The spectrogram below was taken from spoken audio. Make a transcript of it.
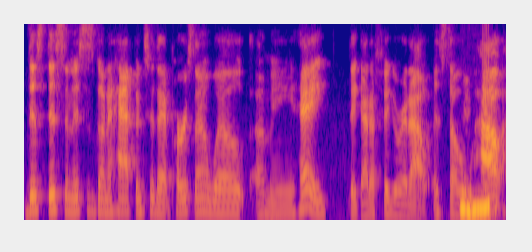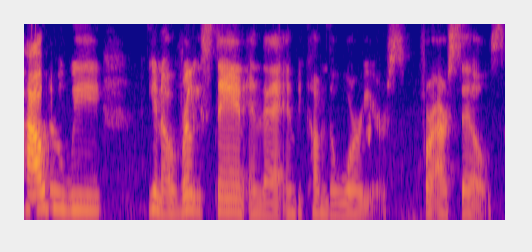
this, this, and this is going to happen to that person. Well, I mean, hey, they got to figure it out. And so, mm-hmm. how how do we, you know, really stand in that and become the warriors for ourselves?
